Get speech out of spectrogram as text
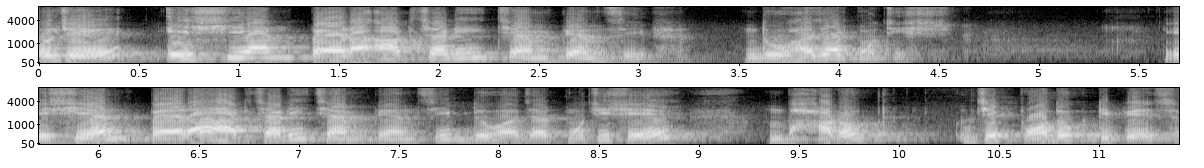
বলছে এশিয়ান প্যারা আর্চারি চ্যাম্পিয়নশিপ দু হাজার পঁচিশ। এশিয়ান প্যারা আর্চারি চ্যাম্পিয়নশিপ দু হাজার পঁচিশে ভারত যে পদকটি পেয়েছে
